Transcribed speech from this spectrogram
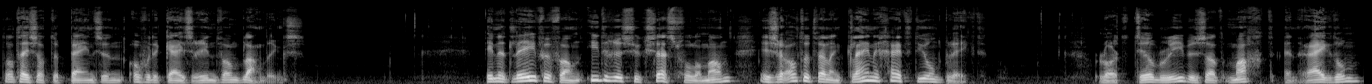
dat hij zat te peinzen over de keizerin van Blandings. In het leven van iedere succesvolle man is er altijd wel een kleinigheid die ontbreekt. Lord Tilbury bezat macht en rijkdom,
